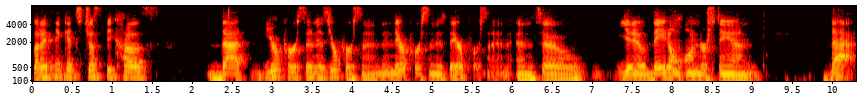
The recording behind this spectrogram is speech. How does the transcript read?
but I think it's just because that your person is your person and their person is their person. And so, you know, they don't understand that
